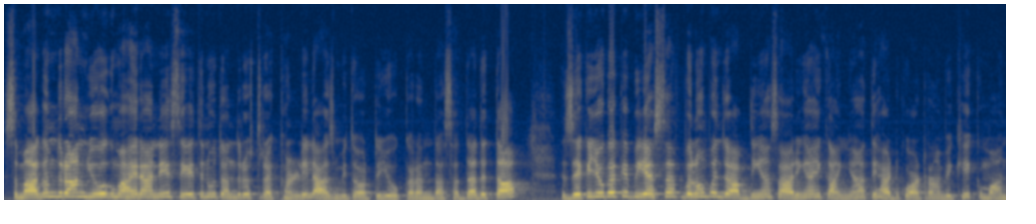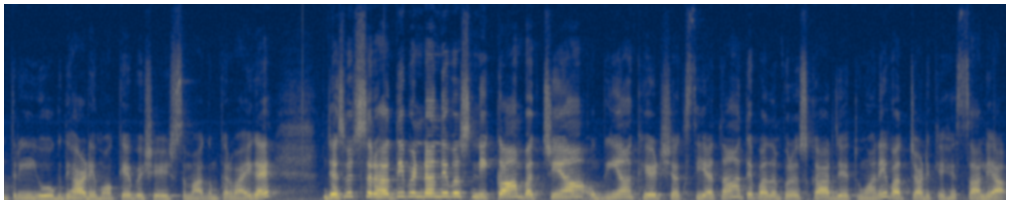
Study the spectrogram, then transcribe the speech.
ਸਮਾਗਮ ਦੌਰਾਨ ਯੋਗ ਮਾਹਿਰਾਂ ਨੇ ਸਿਹਤ ਨੂੰ ਤੰਦਰੁਸਤ ਰੱਖਣ ਲਈ ਲਾਜ਼ਮੀ ਤੌਰ ਤੇ ਯੋਗ ਕਰਨ ਦਾ ਸੱਦਾ ਦਿੱਤਾ। ਜ਼ਿਕਰਯੋਗ ਹੈ ਕਿ ਬੀਐਸਐਫ ਵੱਲੋਂ ਪੰਜਾਬ ਦੀਆਂ ਸਾਰੀਆਂ ਇਕਾਈਆਂ ਅਤੇ ਹੈੱਡਕੁਆਰਟਰਾਂ ਵਿਖੇ ਕਮਾਂਤਰੀ ਯੋਗ ਦਿਹਾੜੇ ਮੌਕੇ ਵਿਸ਼ੇਸ਼ ਸਮਾਗਮ ਕਰਵਾਏ ਗਏ। ਜਿਸ ਵਿੱਚ ਸਰਹੱਦੀ ਪਿੰਡਾਂ ਦੇ ਵਸਨੀਕਾਂ, ਬੱਚਿਆਂ, ਉੱਗੀਆਂ, ਖੇਡ ਸ਼ਖਸੀਅਤਾਂ ਅਤੇ ਪਦਮ ਪੁਰਸਕਾਰ ਜੇਤੂਆਂ ਨੇ ਵੱਧ ਚੜ੍ਹ ਕੇ ਹਿੱਸਾ ਲਿਆ।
